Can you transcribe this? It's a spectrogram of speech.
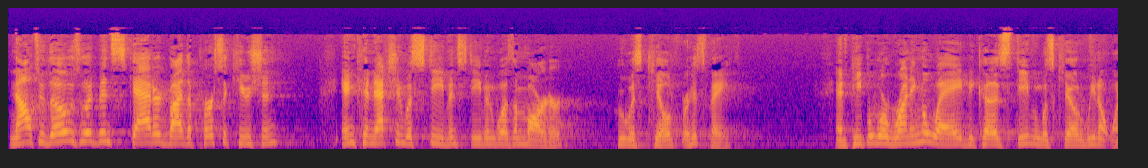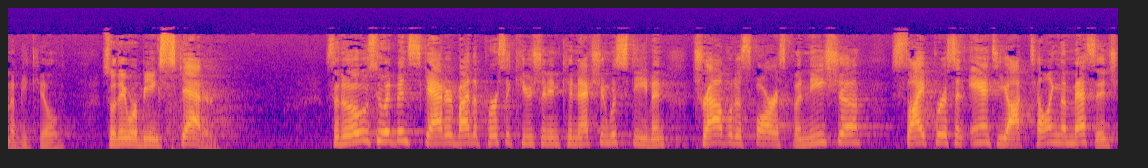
Now, to those who had been scattered by the persecution in connection with Stephen, Stephen was a martyr who was killed for his faith. And people were running away because Stephen was killed. We don't want to be killed. So they were being scattered. So those who had been scattered by the persecution in connection with Stephen traveled as far as Phoenicia, Cyprus, and Antioch, telling the message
